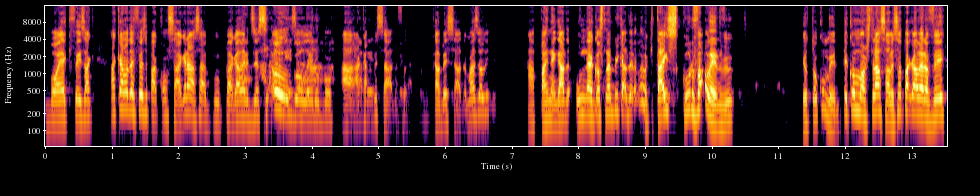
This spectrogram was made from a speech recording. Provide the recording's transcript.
o Boeck fez a, aquela defesa para consagrar, sabe? Para a galera dizer assim, ô, oh, goleiro bom, a, a, a cabeçada, cabeçada, cabeçada. Mas ali, rapaz, negado, o negócio não é brincadeira não, que tá escuro valendo, viu? Eu tô com medo. Tem como mostrar, Sala, só pra galera ver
